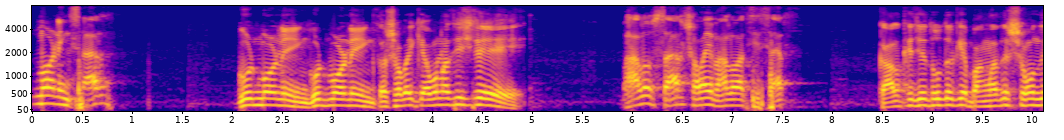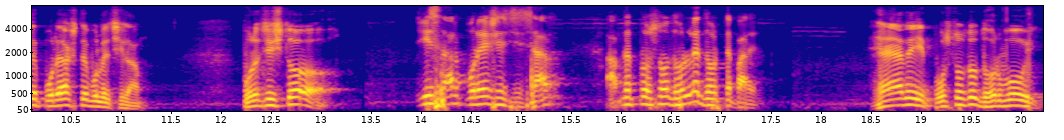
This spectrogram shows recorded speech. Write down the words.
Morning sir good morning good morning তা সবাই কেমন আছিস রে? ভালো স্যার সবাই ভালো আছি স্যার কালকে যে তোদেরকে বাংলাদেশ সম্বন্ধে পড়ে আসতে বলেছিলাম। পড়েছিস তো? জি স্যার পড়ে এসেছি স্যার আপনি প্রশ্ন ধরলে ধরতে পারেন। হ্যাঁ রে প্রশ্ন তো ধরবই।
